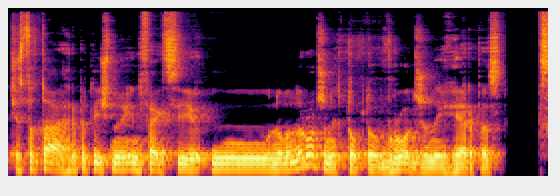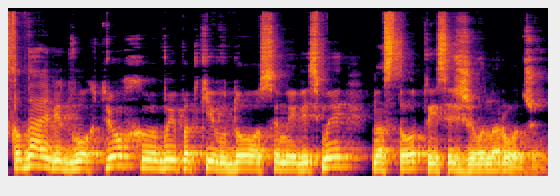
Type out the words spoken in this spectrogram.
частота герпетичної інфекції у новонароджених, тобто вроджений герпес, складає від 2-3 випадків до 7-8 на 100 тисяч живонароджень.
